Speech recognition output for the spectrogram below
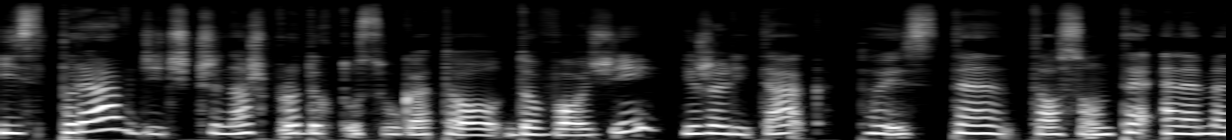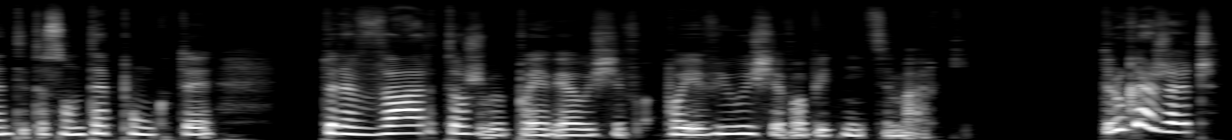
i sprawdzić, czy nasz produkt, usługa to dowozi. Jeżeli tak, to, jest to są te elementy, to są te punkty, które warto, żeby pojawiały się w, pojawiły się w obietnicy marki. Druga rzecz,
